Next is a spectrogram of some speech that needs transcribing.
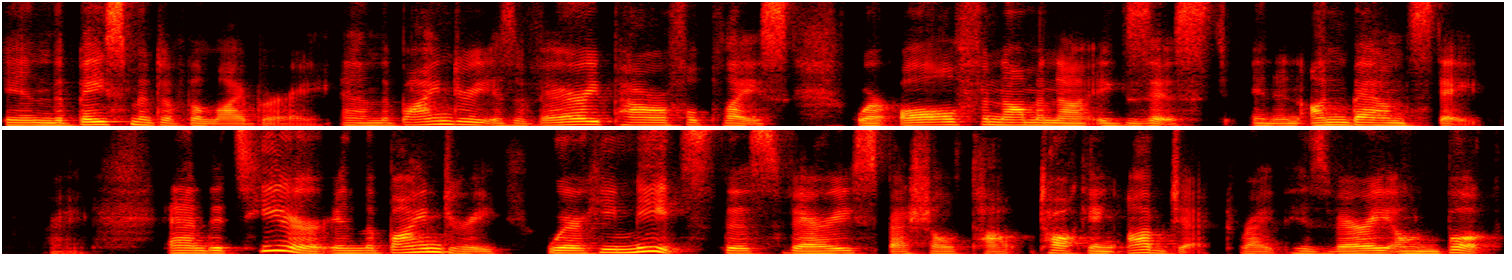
in the basement of the library. And the bindery is a very powerful place where all phenomena exist in an unbound state. Right. And it's here in the bindery where he meets this very special talk, talking object, right? His very own book,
